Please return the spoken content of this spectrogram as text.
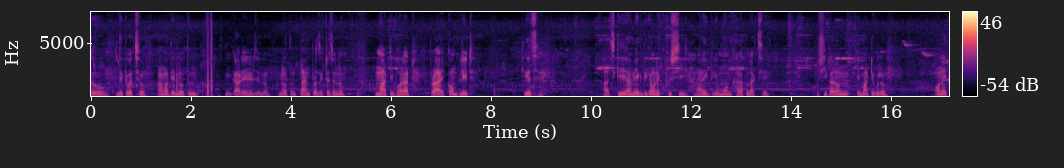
তো দেখতে পাচ্ছ আমাদের নতুন গার্ডেনের জন্য নতুন প্ল্যান প্রজেক্টের জন্য মাটি ভরাট প্রায় কমপ্লিট ঠিক আছে? আজকে আমি একদিকে অনেক খুশি, আর একদিকে মন খারাপও লাগছে। খুশি কারণ এই মাটিগুলো অনেক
